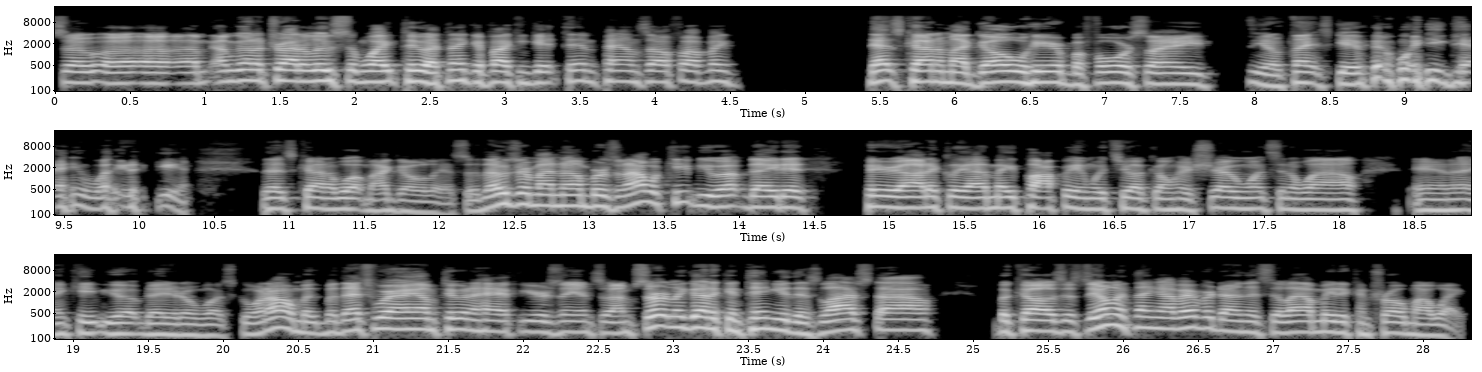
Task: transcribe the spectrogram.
So uh, uh, I'm, I'm going to try to lose some weight too. I think if I can get 10 pounds off of me, that's kind of my goal here before say you know Thanksgiving when you gain weight again. That's kind of what my goal is. So those are my numbers, and I will keep you updated periodically. I may pop in with Chuck on his show once in a while and uh, and keep you updated on what's going on. But but that's where I am two and a half years in. So I'm certainly going to continue this lifestyle because it's the only thing I've ever done that's allowed me to control my weight.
